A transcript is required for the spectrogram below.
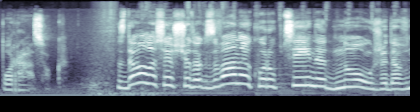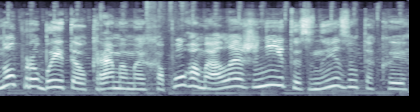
поразок. Здавалося, що так зване корупційне дно вже давно пробите окремими хапугами, але ж ні, знизу таки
